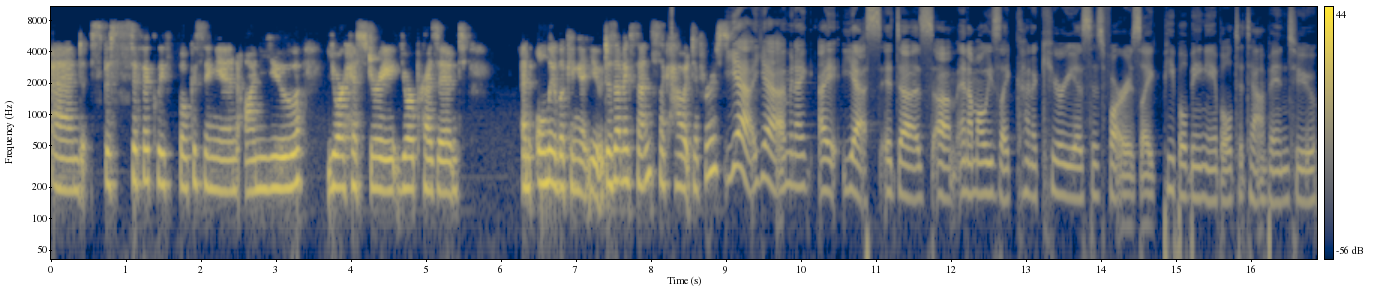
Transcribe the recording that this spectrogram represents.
and specifically focusing in on you, your history, your present, and only looking at you. Does that make sense? Like how it differs? Yeah, yeah. I mean, I, I, yes, it does. Um, and I'm always like kind of curious as far as like people being able to tap into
